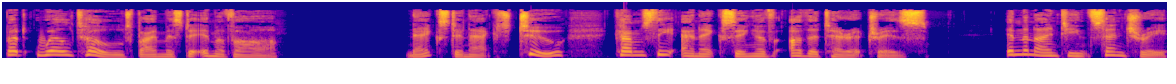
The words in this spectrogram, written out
but well told by Mr. Immerwahr. Next, in Act Two, comes the annexing of other territories. In the 19th century,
